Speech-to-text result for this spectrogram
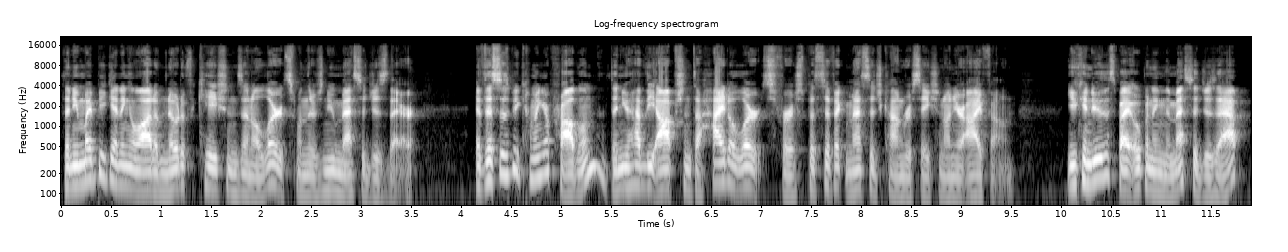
then you might be getting a lot of notifications and alerts when there's new messages there. If this is becoming a problem, then you have the option to hide alerts for a specific message conversation on your iPhone. You can do this by opening the Messages app.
